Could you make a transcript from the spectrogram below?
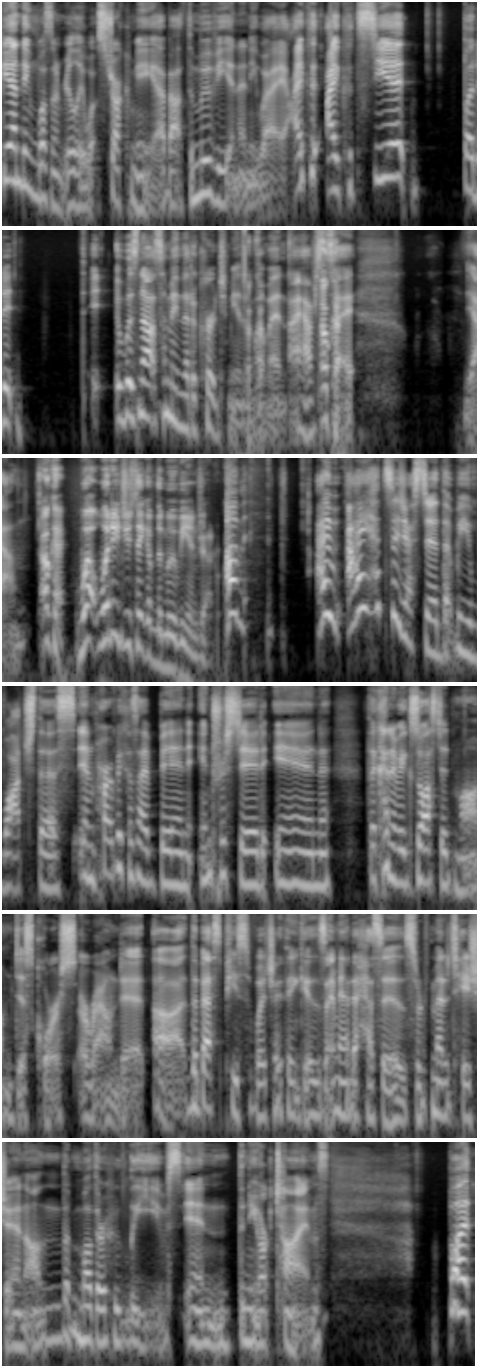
the ending wasn't really what struck me about the movie in any way. I could I could see it, but it it, it was not something that occurred to me in the moment, I have to Okay. say. Yeah. Okay. Well, what did you think of the movie in general? Um, I I had suggested that we watch this in part because I've been interested in the kind of exhausted mom discourse around it. Uh, the best piece of which I think is Amanda Hess's sort of meditation on the mother who leaves in the New York Times. But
